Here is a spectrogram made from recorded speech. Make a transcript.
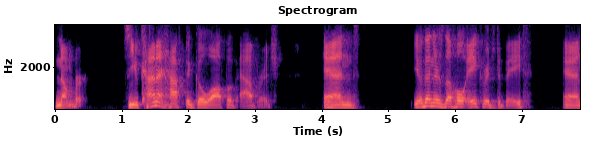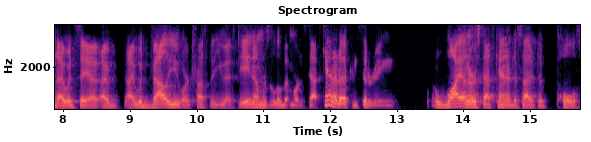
number. So you kind of have to go off of average. And you know, then there's the whole acreage debate. And I would say I, I, I would value or trust the USDA numbers a little bit more than Stats Canada, considering why on earth Stats Canada decided to pull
